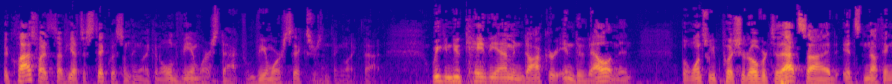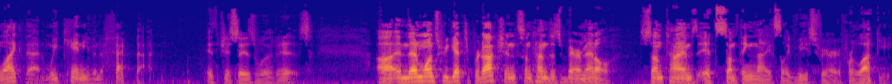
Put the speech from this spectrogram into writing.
The classified stuff, you have to stick with something like an old VMware stack from VMware 6 or something like that. We can do KVM and Docker in development, but once we push it over to that side, it's nothing like that, and we can't even affect that. It just is what it is. Uh, and then once we get to production, sometimes it's bare metal. Sometimes it's something nice like vSphere if we're lucky.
